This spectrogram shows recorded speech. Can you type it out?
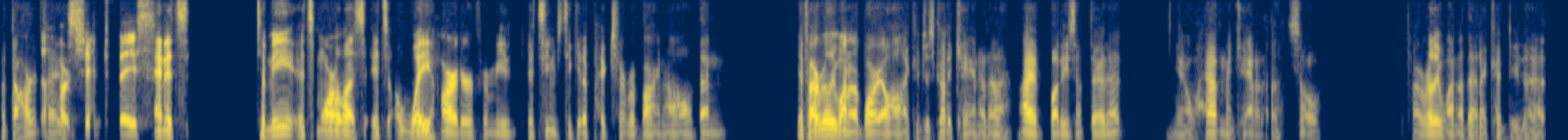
with the heart The face. heart-shaped face. And it's to me, it's more or less. It's way harder for me. It seems to get a picture of a barn owl than if I really wanted a boreal owl. I could just go to Canada. I have buddies up there that you know have them in Canada. So if I really wanted that, I could do that,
